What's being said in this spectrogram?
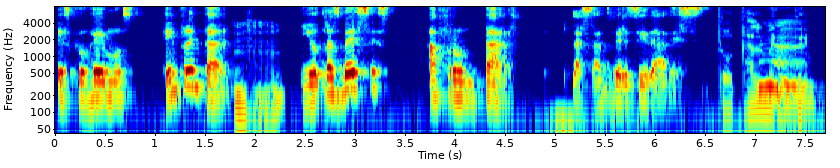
Escogemos enfrentar y otras veces afrontar las adversidades. Totalmente. Hmm.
